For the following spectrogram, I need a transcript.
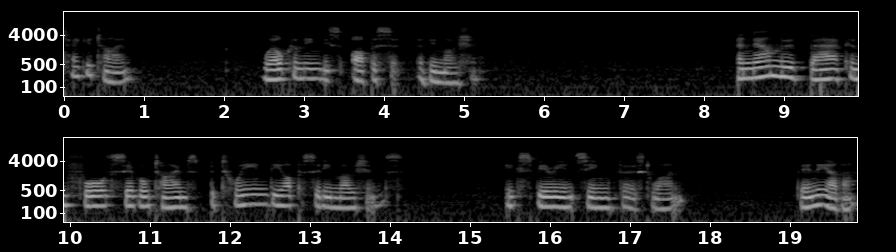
Take your time, welcoming this opposite of emotion. And now move back and forth several times between the opposite emotions, experiencing first one, then the other,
